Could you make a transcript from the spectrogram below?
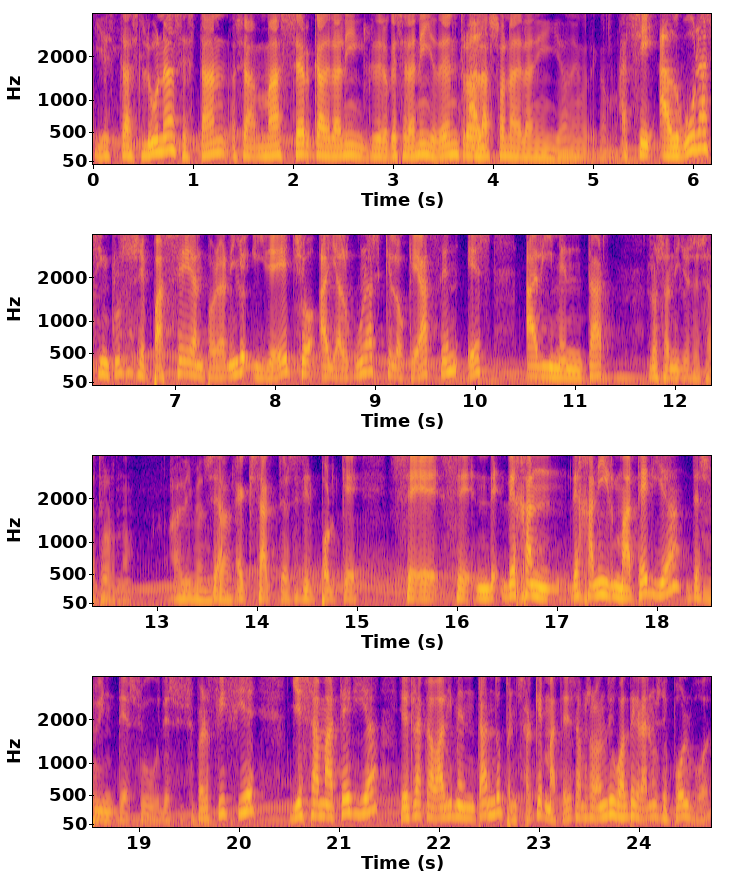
Y estas lunas están, o sea, más cerca del anillo, de lo que es el anillo, dentro de la zona del anillo. Digamos. Así, algunas incluso se pasean por el anillo y de hecho hay algunas que lo que hacen es alimentar los anillos de Saturno. O sea, Alimentar. exacto, es decir, porque se, se de- dejan, dejan ir materia de su, de, su, de su superficie y esa materia es la que va alimentando, pensar que materia estamos hablando igual de granos de polvo, ¿eh?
